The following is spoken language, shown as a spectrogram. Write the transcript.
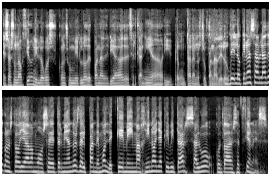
esa es una opción y luego es consumirlo de panadería de cercanía y preguntar a nuestro panadero. De lo que no has hablado y con esto ya vamos eh, terminando es del pan de molde, que me imagino haya que evitar, salvo con todas las excepciones.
